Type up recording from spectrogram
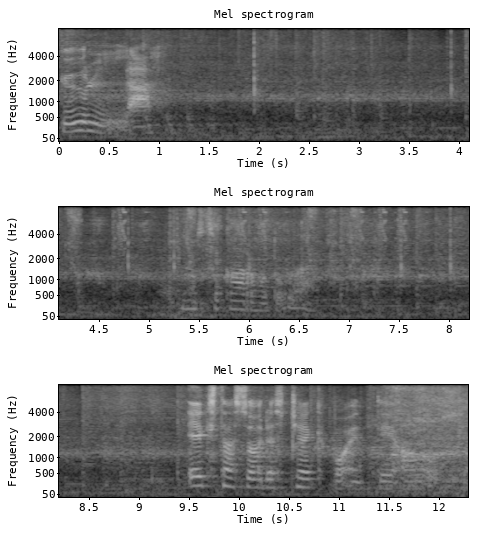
Kyllä. Mistä se karhu tulee? Eiks tässä ole edes checkpointtia alussa?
